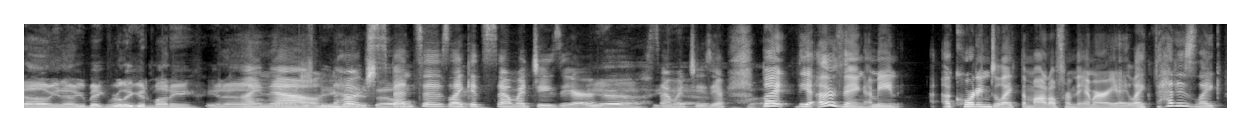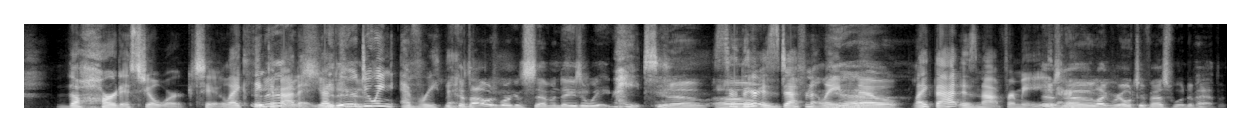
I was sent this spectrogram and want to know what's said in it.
uh, you know, you make really good money, you know. I uh, know. being No expenses. Like and- it's so much easier. Yeah. So much yeah, easier. But the other thing, I mean, according to like the model from the MREA, like that is like the hardest you'll work too. Like think about it. is. Like It you're is. doing everything. because I was working seven days a week. right. You know? so there Um, is definitely yeah. no like that is not for me there's either. no like Realtor Fest wouldn't have happened.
